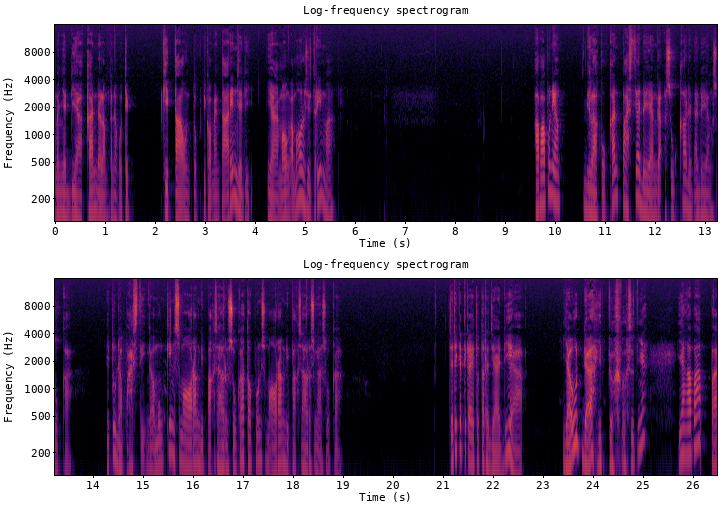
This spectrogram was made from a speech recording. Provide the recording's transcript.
menyediakan dalam tanda kutip kita untuk dikomentarin jadi ya mau nggak mau harus diterima. Apa pun yang dilakukan pasti ada yang nggak suka dan ada yang suka. Itu udah pasti. Nggak mungkin semua orang dipaksa harus suka ataupun semua orang dipaksa harus nggak suka jadi ketika itu terjadi ya ya udah gitu. Maksudnya ya nggak apa-apa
